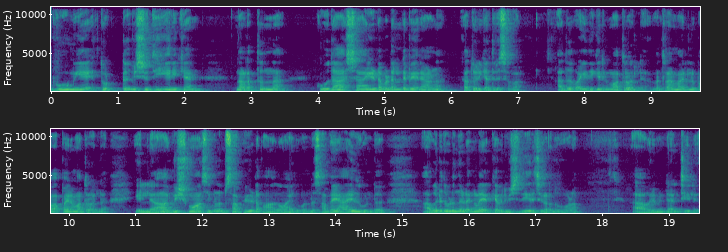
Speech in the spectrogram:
ഭൂമിയെ തൊട്ട് വിശുദ്ധീകരിക്കാൻ നടത്തുന്ന കൂതാശ ഇടപെടലിന്റെ പേരാണ് കത്തോലിക്ക തിരുസഭ. അത് വൈദികരിൽ മാത്രമല്ല മെത്രാന്മാരിൽ പാപ്പായിലും മാത്രമല്ല എല്ലാ വിശ്വാസികളും സഭയുടെ ഭാഗമായതുകൊണ്ട് സഭയായതുകൊണ്ട് അവർ തൊടുന്ന ഇടങ്ങളെയൊക്കെ അവർ വിശദീകരിച്ച് കടന്നു പോകണം. ആ ഒരു മെന്റാലിറ്റിയിൽ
